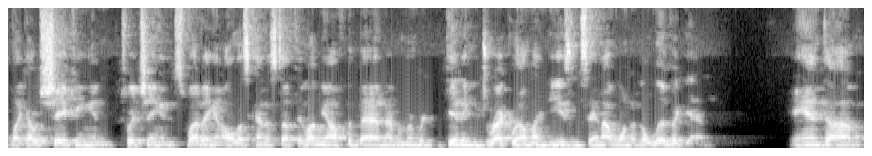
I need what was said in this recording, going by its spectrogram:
like I was shaking and twitching and sweating and all this kind of stuff. They let me off the bed and I remember getting directly on my knees and saying I wanted to live again. And, um,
